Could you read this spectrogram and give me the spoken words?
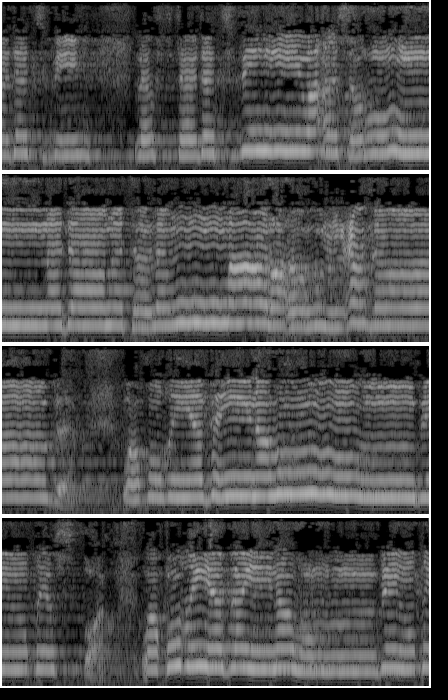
لافتدت به لافتدت به وأسروا الندامة لما رأوا العذاب وقضي بينهم بالقسط وقضي بينهم بالقسط.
